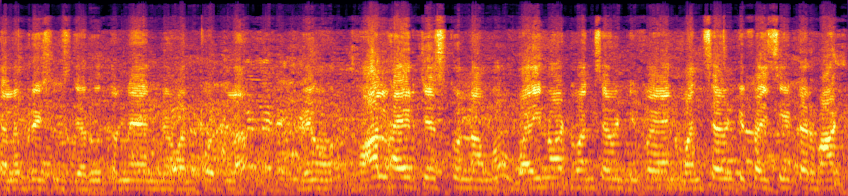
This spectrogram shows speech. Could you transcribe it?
సెలబ్రేషన్స్ జరుగుతున్నాయని మేము అనుకోవట్లా మేము హాల్ హైర్ చేసుకున్నాము. Why not one seventy five and one seventy five seater hot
